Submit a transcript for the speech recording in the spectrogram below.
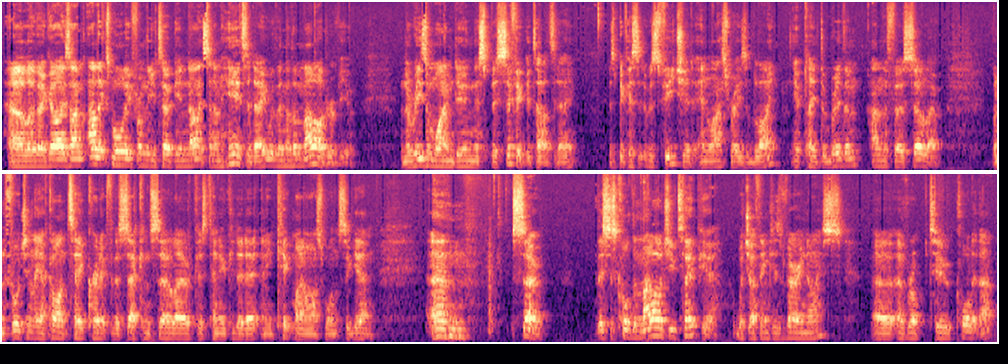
Hello there guys, I'm Alex Morley from the Utopian Knights and I'm here today with another Mallard review. And the reason why I'm doing this specific guitar today is because it was featured in Last Rays of Light. It played the rhythm and the first solo. Unfortunately I can't take credit for the second solo because Tenuka did it and he kicked my ass once again. Um, so, this is called the Mallard Utopia, which I think is very nice uh, of Rob to call it that.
